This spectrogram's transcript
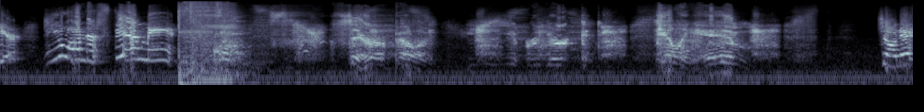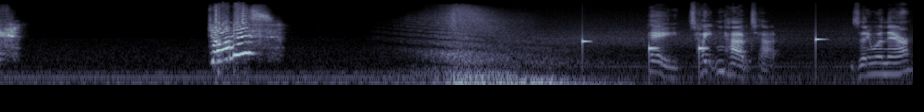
Here. Do you understand me? Serebella, you're, you're killing him. Jonas? Jonas? Hey, Titan Habitat. Is anyone there?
